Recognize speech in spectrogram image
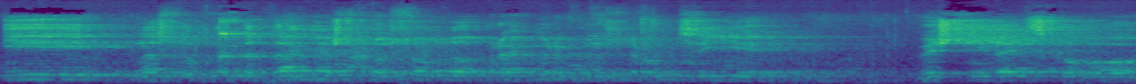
І наступне питання стосовно проекту реконструкції Вишнівецького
